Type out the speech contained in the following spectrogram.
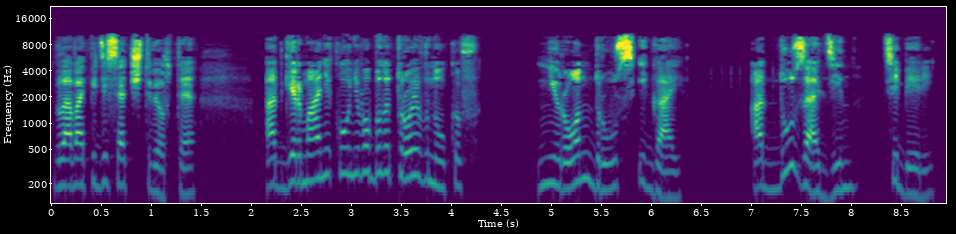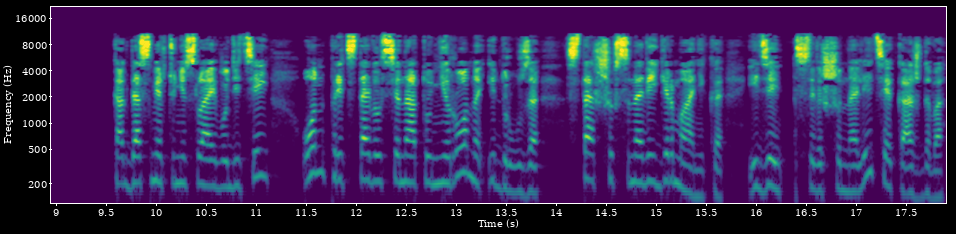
Глава 54. От Германика у него было трое внуков — Нерон, Друз и Гай. От Дуза один — Тиберий. Когда смерть унесла его детей, он представил Сенату Нерона и Друза, старших сыновей Германика, и день совершеннолетия каждого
